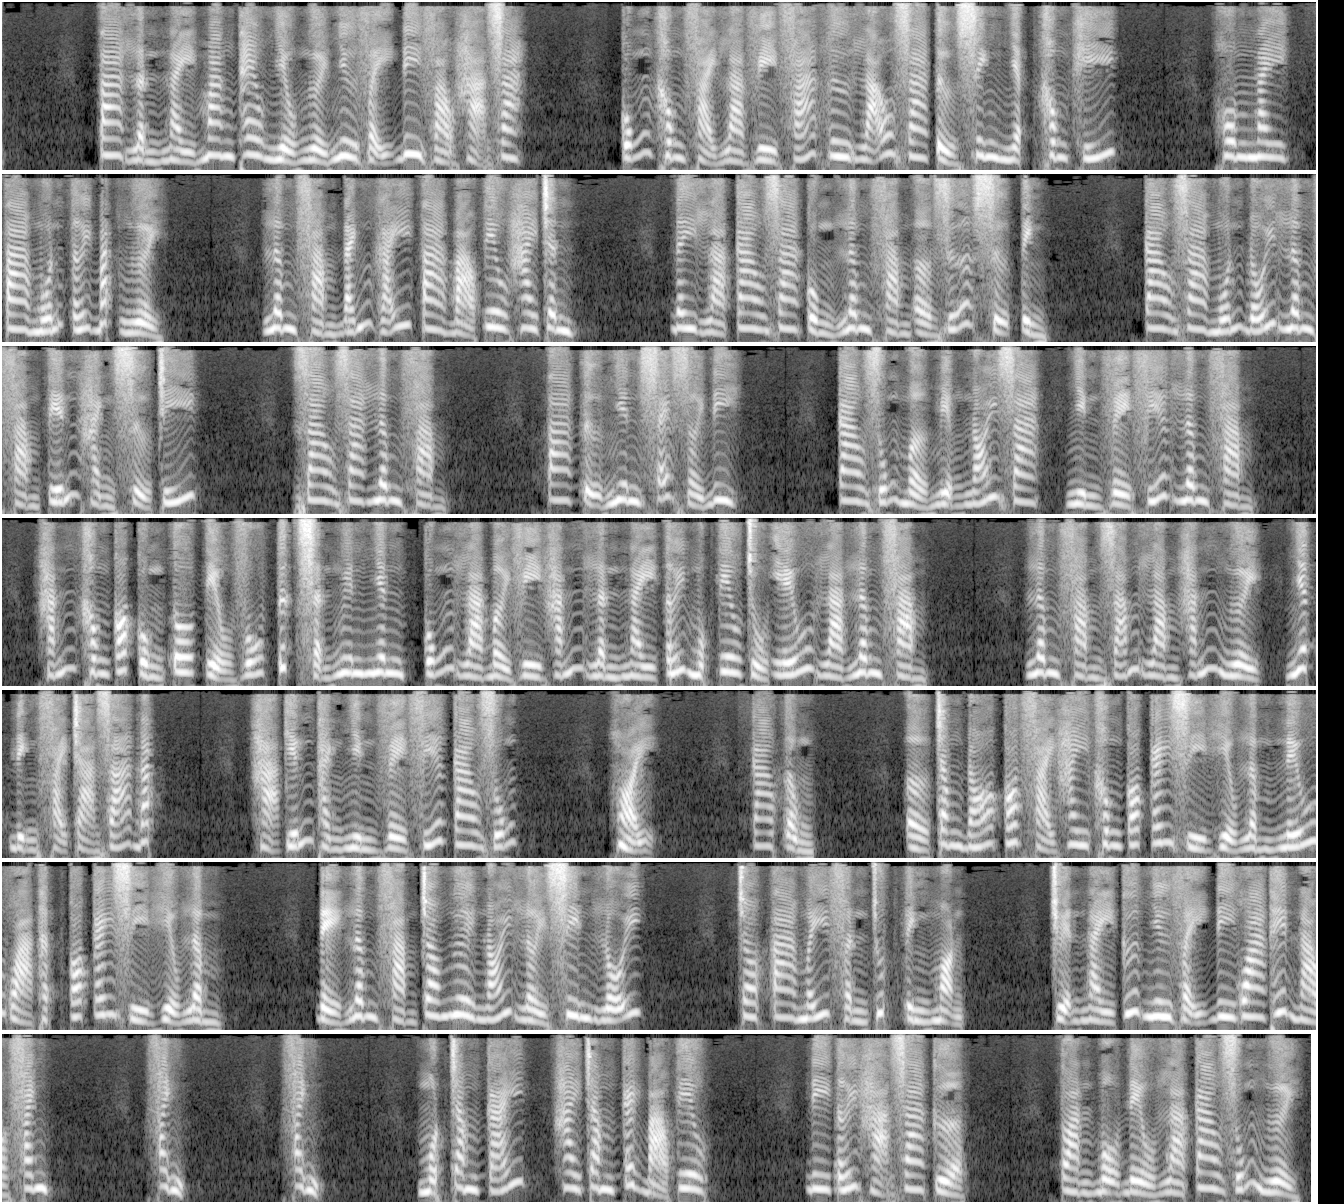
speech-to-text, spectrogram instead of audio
Ta lần này mang theo nhiều người như vậy đi vào hạ gia. Cũng không phải là vì phá hư lão gia tử sinh nhật không khí. Hôm nay ta muốn tới bắt người. Lâm phàm đánh gãy ta bảo tiêu hai chân. Đây là cao gia cùng lâm phàm ở giữa sự tình. Cao gia muốn đối lâm phàm tiến hành xử trí. Giao ra lâm phàm. Ta tự nhiên sẽ rời đi. Cao Dũng mở miệng nói ra, nhìn về phía lâm phàm. Hắn không có cùng Tô Tiểu Vũ tức giận nguyên nhân cũng là bởi vì hắn lần này tới mục tiêu chủ yếu là Lâm Phàm. Lâm Phàm dám làm hắn người, nhất định phải trả giá đắt. Hạ Kiến Thành nhìn về phía Cao Dũng. Hỏi. Cao Tổng. Ở trong đó có phải hay không có cái gì hiểu lầm nếu quả thật có cái gì hiểu lầm. Để Lâm Phàm cho ngươi nói lời xin lỗi. Cho ta mấy phần chút tình mọn. Chuyện này cứ như vậy đi qua thế nào phanh. Phanh. Phanh. Một trăm cái, hai trăm cái bảo tiêu. Đi tới hạ ra cửa. Toàn bộ đều là cao dũng người.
